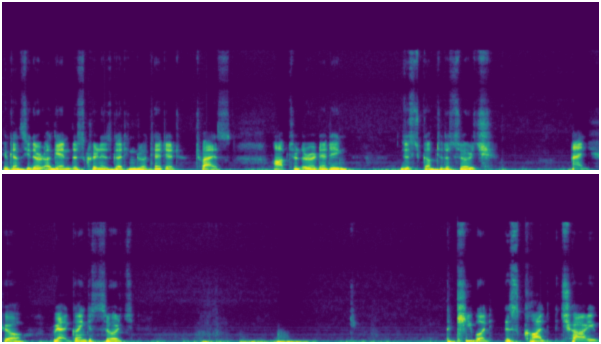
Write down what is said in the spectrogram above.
you can see there again the screen is getting rotated twice. After the rotating just come to the search. And here we are going to search the keyword is called Atari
